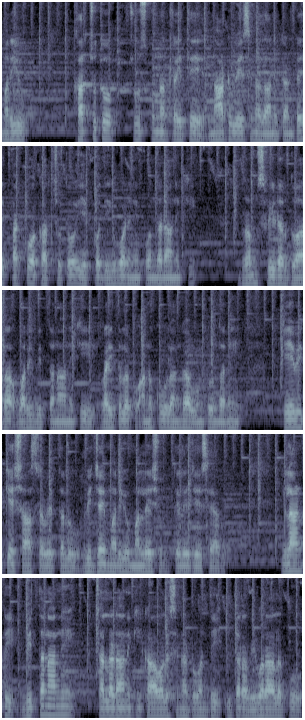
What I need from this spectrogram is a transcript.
మరియు ఖర్చుతో చూసుకున్నట్లయితే నాటు వేసిన దానికంటే తక్కువ ఖర్చుతో ఎక్కువ దిగుబడిని పొందడానికి డ్రమ్ స్వీడర్ ద్వారా వరి విత్తనానికి రైతులకు అనుకూలంగా ఉంటుందని కేవీకే శాస్త్రవేత్తలు విజయ్ మరియు మల్లేశ్వర్ తెలియజేశారు. ఇలాంటి విత్తనాన్ని చల్లడానికి కావలసినటువంటి ఇతర వివరాలకు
